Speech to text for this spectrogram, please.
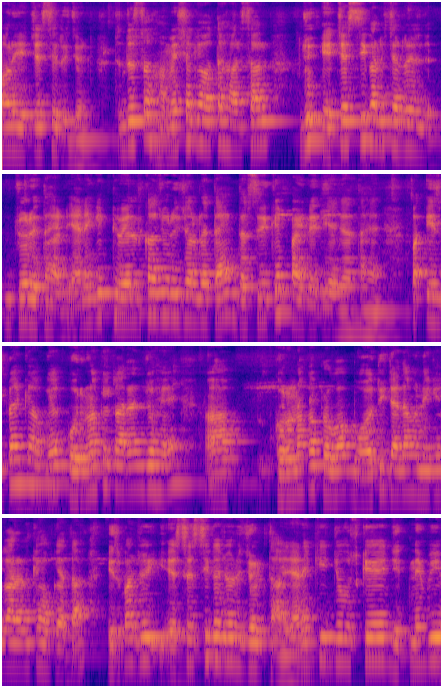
और एच एस सी रिज़ल्ट तो दोस्तों, हमेशा क्या होता है, हर साल जो एच एस सी का रिज़ल्ट जो रहता है, यानी कि ट्वेल्थ का जो रिज़ल्ट रहता है, दसवीं के पहले दिया जाता है। पर इस बार क्या हो गया, कोरोना के कारण जो है कोरोना का प्रभाव बहुत ही ज़्यादा होने के कारण क्या हो गया था, इस बार जो एस एस सी का जो रिज़ल्ट था, यानी कि जो उसके जितने भी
